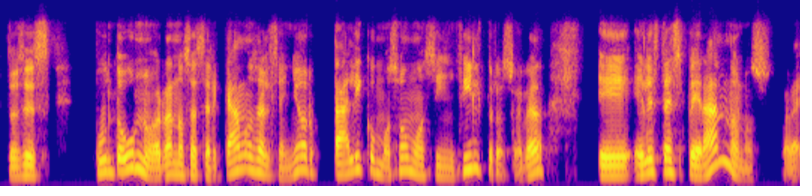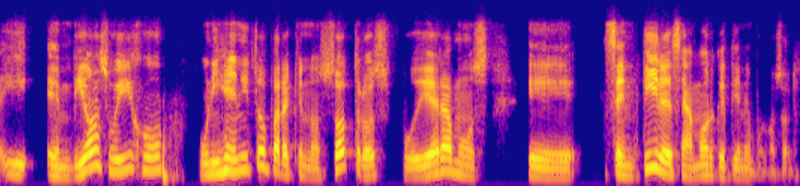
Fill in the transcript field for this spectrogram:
Entonces, punto uno, ¿verdad? Nos acercamos al Señor tal y como somos, sin filtros, ¿verdad? Eh, él está esperándonos, ¿verdad? Y envió a su Hijo unigénito para que nosotros pudiéramos eh, sentir ese amor que tiene por nosotros.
